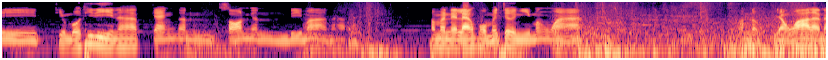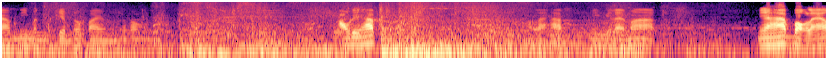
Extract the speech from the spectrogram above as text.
มีทีมโบที่ดีนะครับ แก๊งกันซ้อนกันดีมากนะครับทำไมในแรงผมไม่เจออย่างนี้บ้างวะมันแบบอย่างว่าแหละนะครับนี่มันเกมทั่วไปมันก็ต้อง เอาดีครับนั่นแหละครับไม่มีอะไรมากเนี่ยครับบอกแล้ว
